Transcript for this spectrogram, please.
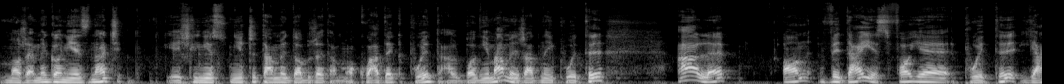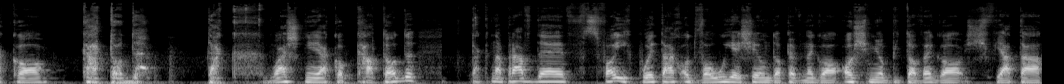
Możemy go nie znać, jeśli nie, nie czytamy dobrze tam okładek płyt, albo nie mamy żadnej płyty, ale on wydaje swoje płyty jako katod. Tak, właśnie jako katod tak naprawdę w swoich płytach odwołuje się do pewnego ośmiobitowego świata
